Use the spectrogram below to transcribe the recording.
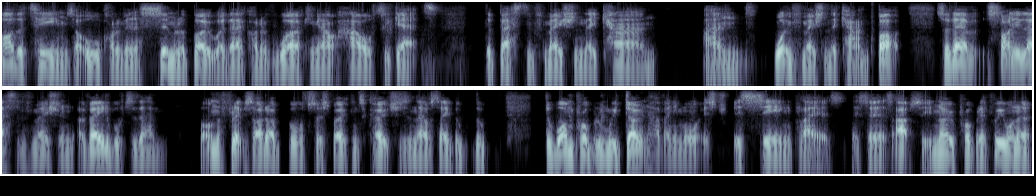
Other teams are all kind of in a similar boat where they're kind of working out how to get the best information they can and what information they can. But so they have slightly less information available to them. But on the flip side, I've also spoken to coaches and they'll say the, the the one problem we don't have anymore is is seeing players. They say it's absolutely no problem. If we want to,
